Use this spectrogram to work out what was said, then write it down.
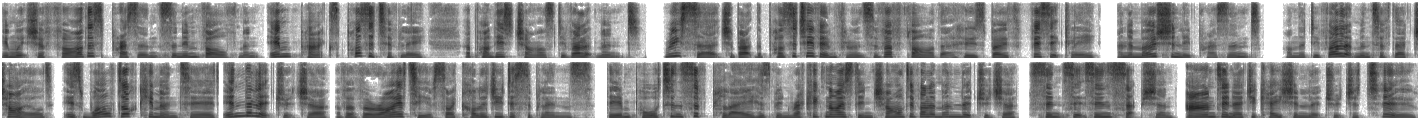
in which a father's presence and involvement impacts positively upon his child's development. Research about the positive influence of a father who's both physically and emotionally present on the development of their child is well documented in the literature of a variety of psychology disciplines. The importance of play has been recognised in child development literature since its inception and in education literature too.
